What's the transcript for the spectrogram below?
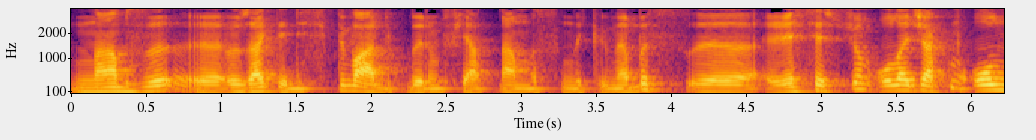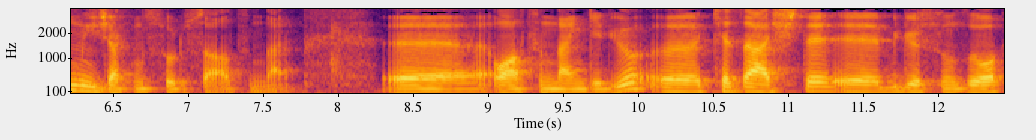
nabzı e, özellikle riskli varlıkların fiyatlanmasındaki nabız e, resesyon olacak mı olmayacak mı sorusu altından o altından geliyor. E, keza işte e, biliyorsunuz o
